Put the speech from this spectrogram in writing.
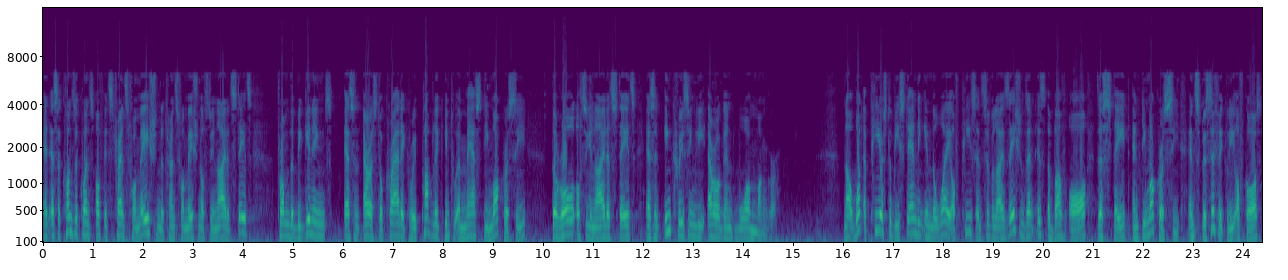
and as a consequence of its transformation, the transformation of the United States from the beginnings as an aristocratic republic into a mass democracy, the role of the United States as an increasingly arrogant warmonger. Now, what appears to be standing in the way of peace and civilization then is above all the state and democracy, and specifically, of course,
